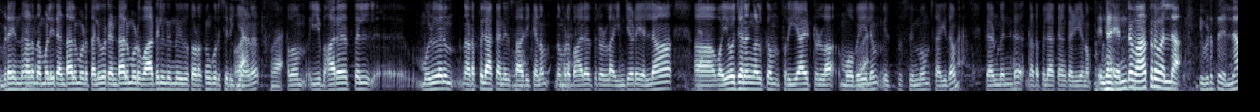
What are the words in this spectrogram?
ഇവിടെ നിന്നാണ് നമ്മൾ ഈ രണ്ടാലമൂട് തലൂർ രണ്ടാലമൂട് വാർഡിൽ നിന്ന് ഇത് തുടക്കം കുറിച്ചിരിക്കുകയാണ്. അപ്പം ഈ ഭാരതത്തിൽ മുഴുവനും നടപ്പിലാക്കാൻ ഇത് സാധിക്കണം. നമ്മുടെ ഭാരതത്തിലുള്ള ഇന്ത്യയുടെ എല്ലാ വയോജനങ്ങൾക്കും ഫ്രീ ആയിട്ടുള്ള മൊബൈലും വിത്ത് സിമ്മും സഹിതം ഗവൺമെന്റ് നടപ്പിലാക്കാൻ കഴിയണം. എന്റെ മാത്രമല്ല ഇവിടുത്തെ എല്ലാ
